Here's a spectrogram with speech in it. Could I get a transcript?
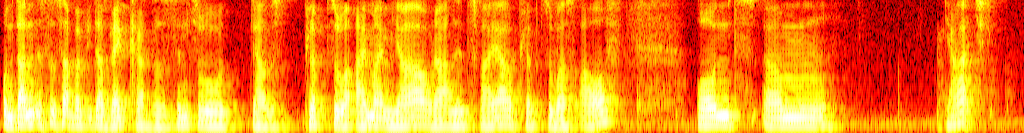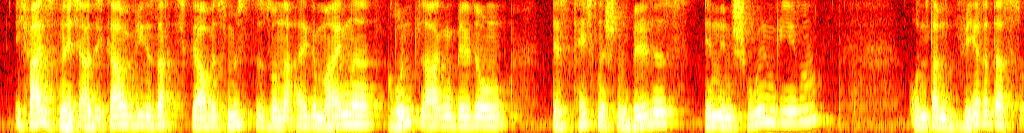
und dann ist es aber wieder weg. Also es sind so, ja, das plöppt so einmal im Jahr oder alle zwei Jahre plöppt sowas auf. Und ähm, ja, ich, ich weiß es nicht. Also ich glaube, wie gesagt, ich glaube, es müsste so eine allgemeine Grundlagenbildung des technischen Bildes in den Schulen geben. Und dann wäre das,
